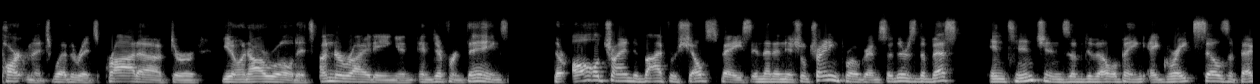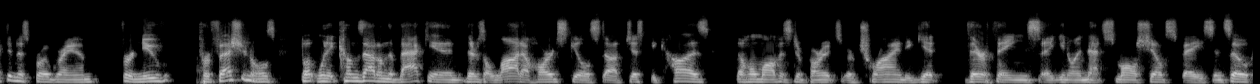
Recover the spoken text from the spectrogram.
departments, whether it's product or, you know, in our world, it's underwriting and, and different things. They're all trying to vie for shelf space in that initial training program. So there's the best intentions of developing a great sales effectiveness program for new professionals. But when it comes out on the back end, there's a lot of hard skill stuff just because the home office departments are trying to get their things, uh, you know, in that small shelf space. And so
